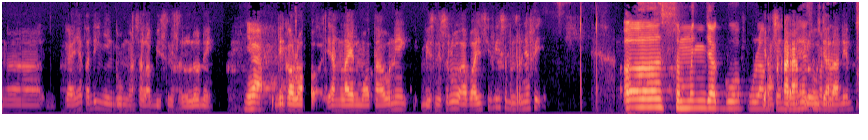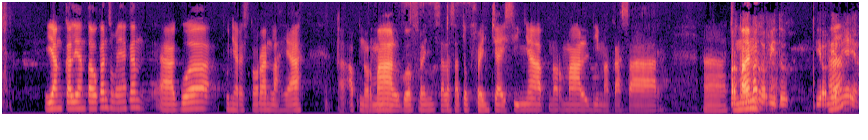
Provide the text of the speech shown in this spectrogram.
nge, kayaknya tadi nyinggung masalah bisnis lu nih. Ya. Jadi kalau yang lain mau tahu nih bisnis lu apa aja sih Vi sebenarnya Vi? Uh, semenjak gue pulang yang ke sekarang lu jalanin yang kalian tahu kan sebenarnya kan ya, gue punya restoran lah ya uh, abnormal gue salah satu franchise-nya abnormal di Makassar uh, cuman apa itu pionirnya huh? ya,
